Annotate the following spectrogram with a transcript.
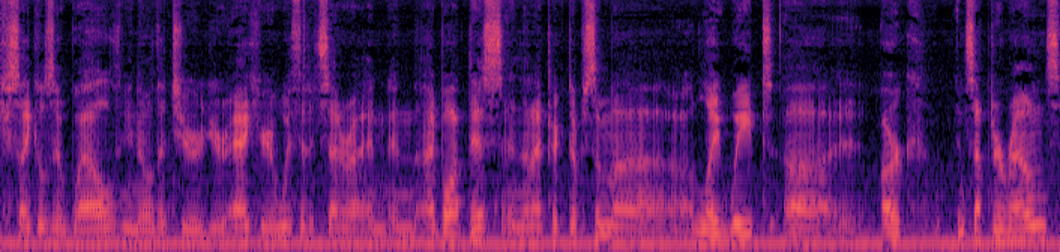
cycles it well. You know that you're you're accurate with it, etc. And and I bought this, and then I picked up some uh, lightweight uh, ARX Inceptor rounds,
